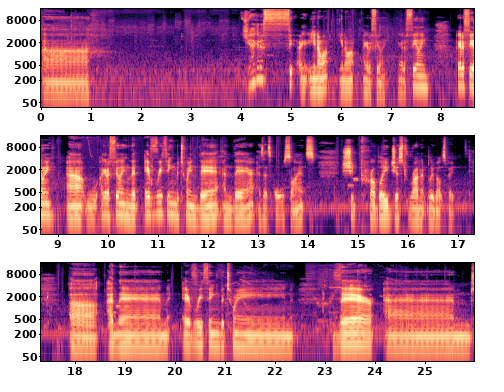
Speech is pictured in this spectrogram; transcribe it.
Uh, yeah, I got a. You know what? You know what? I got a feeling. I got a feeling. I got a feeling uh, I got a feeling that everything between there and there, as that's all science, should probably just run at blue belt speed. Uh, and then everything between there and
